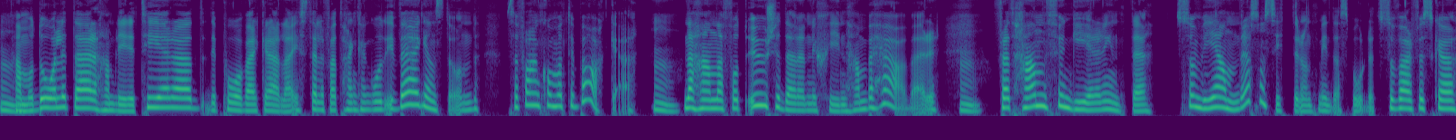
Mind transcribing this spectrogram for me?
Mm. Han mår dåligt där, han blir irriterad, det påverkar alla. Istället för att han kan gå iväg en stund, så får han komma tillbaka. Mm. När han har fått ur sig den energin han behöver. Mm. För att han fungerar inte som vi andra som sitter runt middagsbordet. Så varför ska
